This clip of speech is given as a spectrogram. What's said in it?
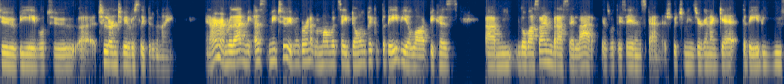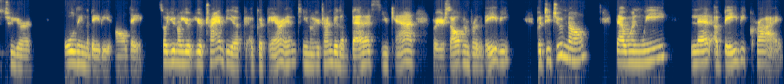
to be able to uh, to learn to be able to sleep through the night. And I remember that me, us, me too. Even growing up, my mom would say, "Don't pick up the baby a lot because um, lo vas a embracilar," is what they say it in Spanish, which means you're gonna get the baby used to your holding the baby all day. So, you know, you're, you're trying to be a, a good parent, you know, you're trying to do the best you can for yourself and for the baby. But did you know that when we let a baby cry,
